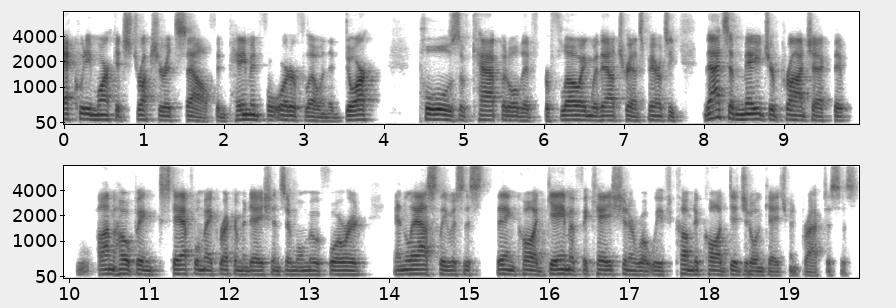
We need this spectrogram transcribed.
equity market structure itself and payment for order flow and the dark pools of capital that are flowing without transparency. That's a major project that I'm hoping staff will make recommendations and we'll move forward. And lastly, was this thing called gamification, or what we've come to call digital engagement practices.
